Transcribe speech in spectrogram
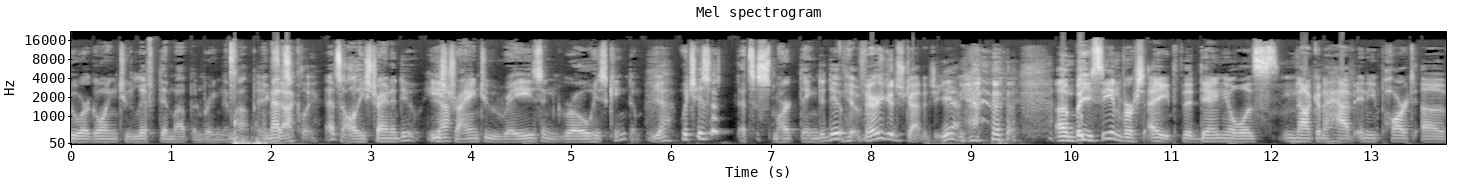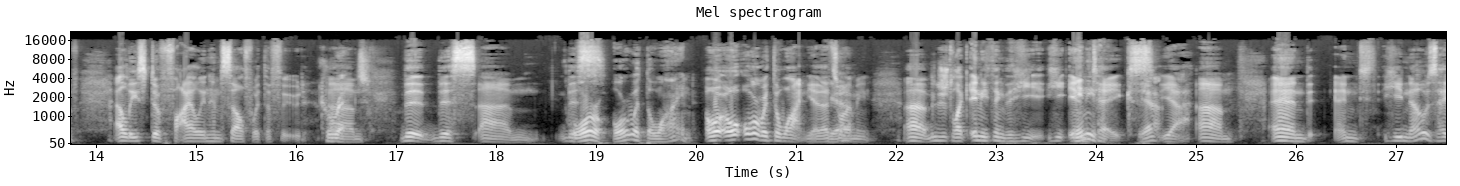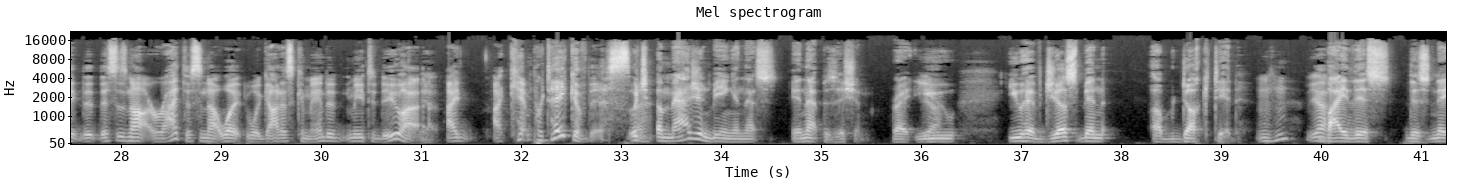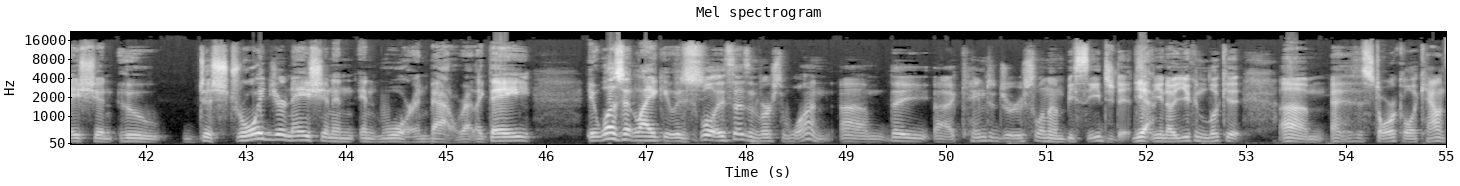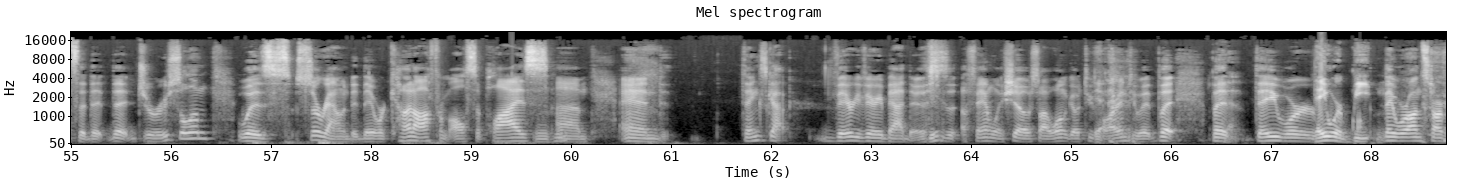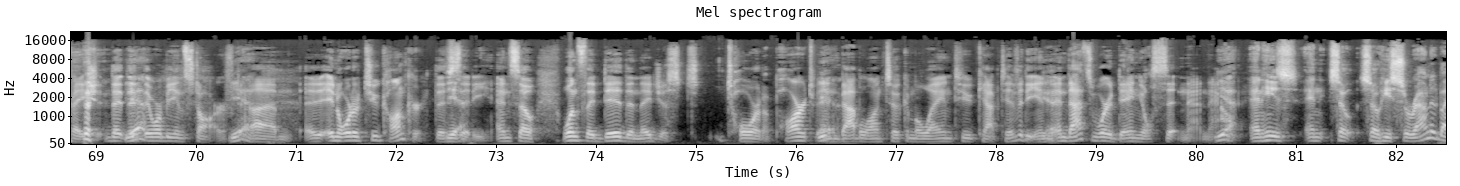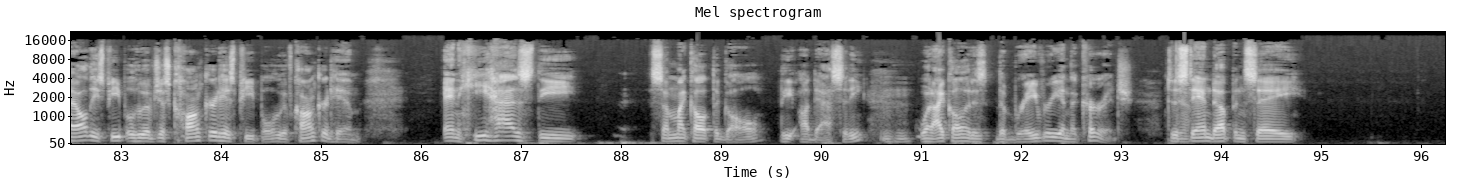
who are going to lift them up and bring them up. And Exactly. That's, all he's trying to do. He's Yeah. trying to raise and grow his kingdom. Yeah. which is a that's a smart thing to do. yeah, very good strategy. Yeah. um, but you see in verse eight that Daniel is not going to have any part of at least defiling himself with the food. Correct. Um, the this um, this Or or with the wine. or, or, or with the wine. Yeah, that's Yeah. what I mean. Uh, just like anything that he he Anything. Yeah. yeah. Um, and and he knows, hey, th- this is not right. This is not what what God has commanded me to do. I Yeah. I I can't partake of this. Which imagine being in that in that position, right? You you have just been abducted mm-hmm. yeah. by this this nation who destroyed your nation in in war in battle, right? Like they, it wasn't like it was. Well, it says in verse one, um, they uh, came to Jerusalem and besieged it. Yeah. you know, you can look at, um, at historical accounts that, that that Jerusalem was surrounded. They were cut off from all supplies, Mm-hmm. um, and things got very very bad there. This is a family show, so I won't go too far into it. But but they were they were beaten. they were on starvation. they, they, Yeah. they were being starved Yeah. um, in order to conquer this Yeah. city. And so once they did, then they just tore it apart, Yeah. and Babylon took them away into captivity. And, and that's where Daniel's sitting at now. Yeah, and he's and so so he's surrounded by all these people who have just conquered his people, who have conquered him, and he has the some might call it the gall, the audacity. What I call it is the bravery and the courage to stand up and say,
